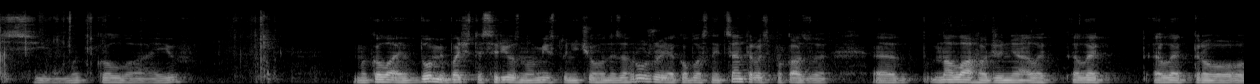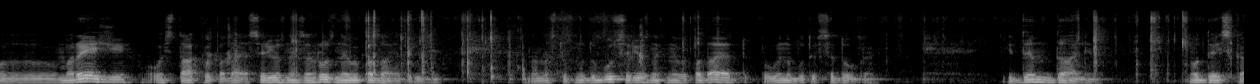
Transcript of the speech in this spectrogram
6, 7. Миколаїв. Миколаїв в домі, бачите, серйозного місту нічого не загрожує, як обласний центр ось показує е, налагодження елек- елек- електромережі. Ось так випадає. Серйозних загроз не випадає, друзі. На наступну добу серйозних не випадає, повинно бути все добре. Ідемо далі. Одеська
